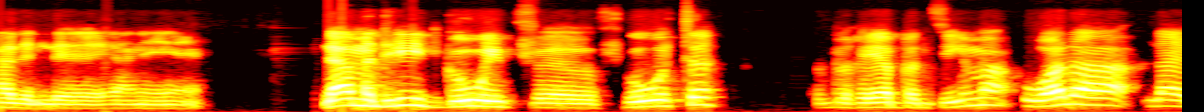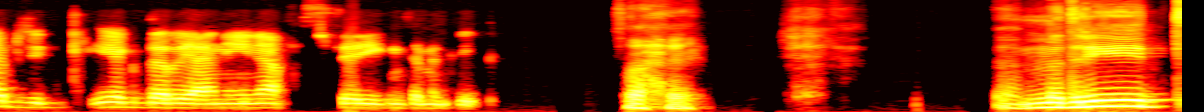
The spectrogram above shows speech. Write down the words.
هذه اللي يعني لا مدريد قوي في قوته بغياب بنزيما ولا لايبزيج يقدر يعني ينافس فريق مثل مدريد. صحيح. مدريد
